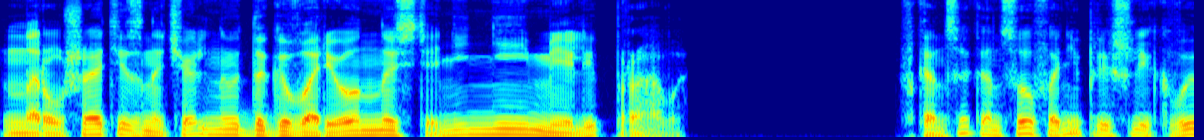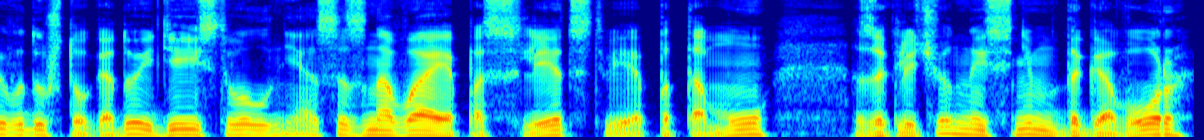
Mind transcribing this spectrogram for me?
нарушать изначальную договоренность они не имели права. В конце концов, они пришли к выводу, что Годой действовал, не осознавая последствия, потому заключенный с ним договор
